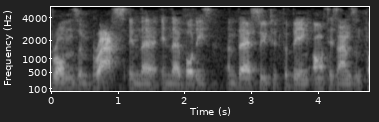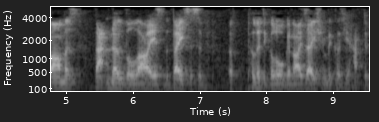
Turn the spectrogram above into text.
bronze and brass in their, in their bodies, and they're suited for being artisans and farmers. That noble lie is the basis of, political organisation because you have to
